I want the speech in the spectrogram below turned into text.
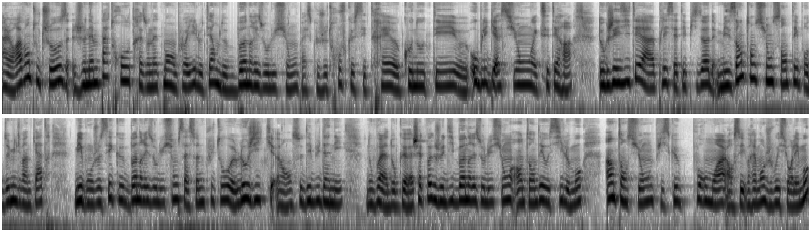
Alors avant toute chose, je n'aime pas trop très honnêtement employer le terme de bonne résolution parce que je trouve que c'est très euh, connoté, euh, obligation, etc. Donc j'ai hésité à appeler cet épisode mes intentions santé pour 2024. Mais bon, je sais que bonne résolution, ça sonne plutôt euh, logique en ce début d'année. Donc voilà, donc à chaque fois que je dis bonne résolution, entendez aussi le mot intention puisque pour moi, alors c'est vraiment jouer sur les mots,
